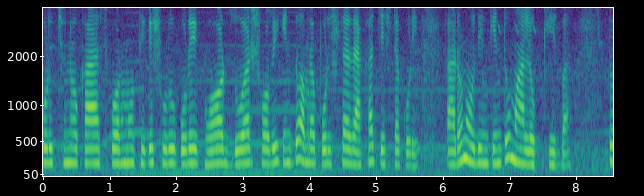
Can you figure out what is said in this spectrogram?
পরিচ্ছন্ন কাজকর্ম থেকে শুরু করে ঘর, দুয়ার সবই কিন্তু আমরা পরিষ্কার রাখার চেষ্টা করি। কারণ ওদিন কিন্তু মা লক্ষ্মীর বার তো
